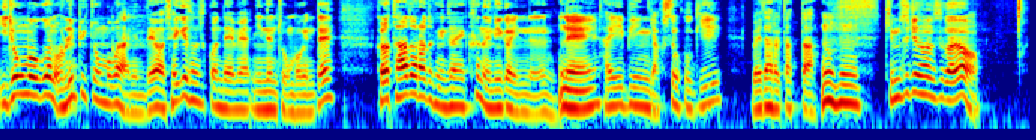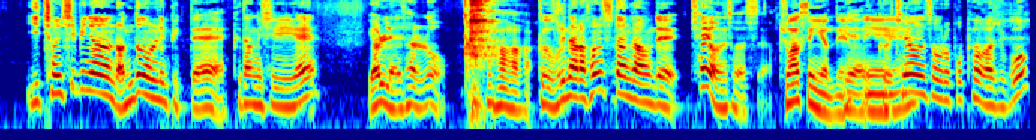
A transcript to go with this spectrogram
이 종목은 올림픽 종목은 아닌데요. 세계 선수권 대회에 있는 종목인데 그렇다 하더라도 굉장히 큰 의미가 있는 네. 다이빙 약소국이 메달을 땄다. 음흠. 김수진 선수가요. 2012년 런던 올림픽 때 그 당시에 14살로 하, 그 우리나라 선수단 가운데 최연소였어요. 중학생이었네요. 예, 예. 그 최연소로 뽑혀가지고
